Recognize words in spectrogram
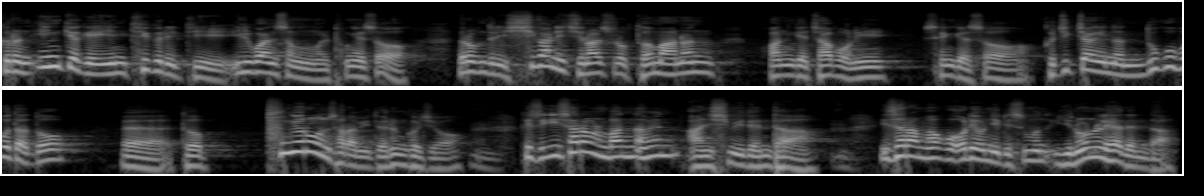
그런 인격의 인티그리티 일관성을 통해서 여러분들이 시간이 지날수록 더 많은 관계 자본이 생겨서 그 직장에 있는 누구보다도 에, 더 풍요로운 사람이 되는 거죠. 그래서 이 사람을 만나면 안심이 된다. 이 사람하고 어려운 일이 있으면 인원을 해야 된다.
